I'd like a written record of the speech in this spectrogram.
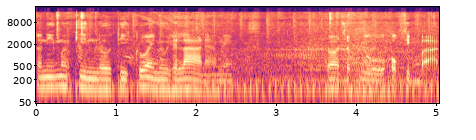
ตอนนี้มากินโรตีกล้วยนูเทลล่านะครับเนี่ยก็จะอยู่ 60 บาท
